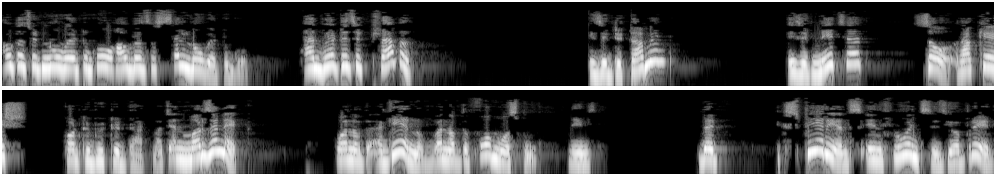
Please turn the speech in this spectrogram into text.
how does it know where to go how does the cell know where to go and where does it travel is it determined is it nature so rakesh contributed that much and marzenek one of the again one of the foremost names that experience influences your brain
